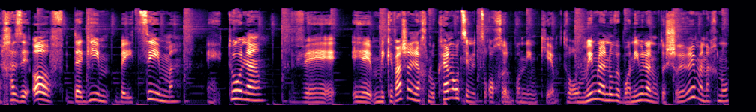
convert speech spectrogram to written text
חזה עוף, דגים, ביצים, uh, טונה, ומכיוון שאנחנו כן רוצים לצרוך חלבונים, כי הם תורמים לנו ובונים לנו את השרירים, אנחנו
